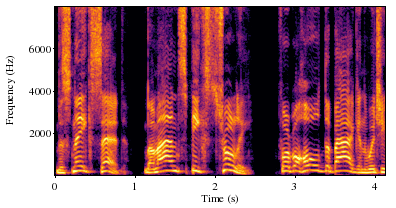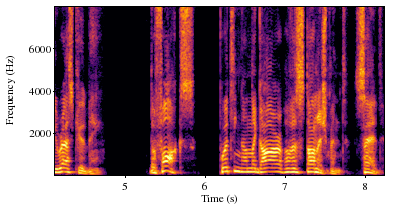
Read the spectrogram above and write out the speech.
The snake said, The man speaks truly, for behold the bag in which he rescued me. The fox, putting on the garb of astonishment, said,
